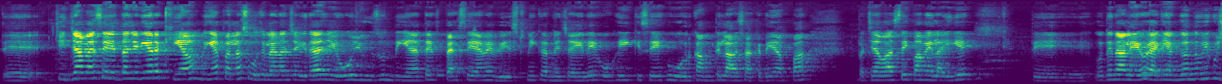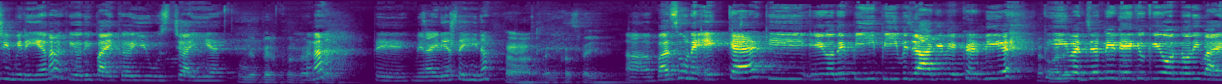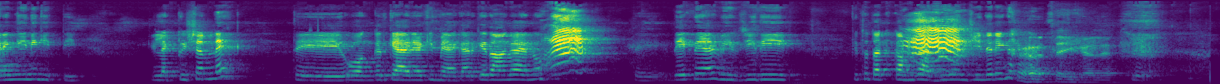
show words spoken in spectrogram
ਤੇ ਚੀਜ਼ਾਂ ਵੈਸੇ ਇਦਾਂ ਜਿਹੜੀਆਂ ਰੱਖੀਆਂ ਹੁੰਦੀਆਂ ਪਹਿਲਾਂ ਸੋਚ ਲੈਣਾ ਚਾਹੀਦਾ ਜੇ ਉਹ ਯੂਜ਼ ਹੁੰਦੀਆਂ ਤੇ ਪੈਸੇ ਐਵੇਂ ਵੇਸਟ ਨਹੀਂ ਕਰਨੇ ਚਾਹੀਦੇ ਉਹੀ ਕਿਸੇ ਹੋਰ ਕੰਮ ਤੇ ਲਾ ਸਕਦੇ ਆ ਆਪਾਂ। ਬੱਚਿਆਂ ਵਾਸਤੇ ਹੀ ਭਾਵੇਂ ਲਾਈਏ। ਤੇ ਉਹਦੇ ਨਾਲ ਇਹ ਹੋਇਆ ਕਿ ਅੰਗਦ ਨੂੰ ਵੀ ਖੁਸ਼ੀ ਮਿਲੀ ਹੈ ਨਾ ਕਿ ਉਹਦੀ ਬਾਈਕ ਯੂਜ਼ ਚ ਆਈ ਹੈ। ਬਿਲਕੁਲ ਹਨਾ? ਬਿਲਕੁਲ। ਤੇ ਮੇਰਾ ਆਈਡੀਆ ਸਹੀ ਨਾ? ਹਾਂ ਬਿਲਕੁਲ ਸਹੀ। ਹਾਂ ਬਸ ਹੁਣ ਇੱਕ ਹੈ ਕਿ ਇਹ ਉਹਦੇ ਪੀ ਪੀ ਵਜਾ ਕੇ ਵੇਖਣ ਦੀ ਹੈ। ਪੀ ਵੱਜਣ ਨਹੀਂ ਦੇ ਕਿਉਂਕਿ ਉਹਨੋਂ ਦੀ ਵਾਇਰਿੰਗ ਹੀ ਨਹੀਂ ਕੀਤੀ। ਇਲੈਕਟ੍ਰੀਸ਼ੀਅਨ ਨੇ ਤੇ ਉਹ ਅੰਗਦ ਕਹਿ ਰਿਹਾ ਕਿ ਮੈਂ ਕਰਕੇ ਦਾਂਗਾ ਇਹਨੂੰ। ਤੇ ਦੇਖਦੇ ਹਾਂ ਵੀਰ ਜੀ ਦੀ ਕਿੱਥੋਂ ਤੱਕ ਕੰਮ ਕਰਦੀ ਹੈ ਇੰਜੀਨੀਅਰਿੰਗ ਸਹੀ ਗੱਲ ਹੈ।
